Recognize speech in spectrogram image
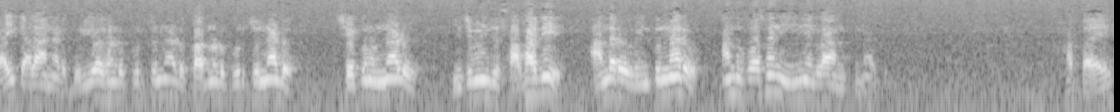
పైకి అలా అన్నాడు. దుర్యోధనుడు కూర్చున్నాడు కర్ణుడు కూర్చున్నాడు శకునున్నాడు ఇంచుమించు సభది. అందరూ వింటున్నారు అందుకోసం ఈయన ఇలా అంటున్నాడు. అబ్బాయి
